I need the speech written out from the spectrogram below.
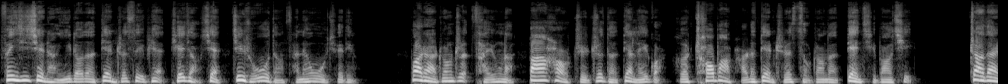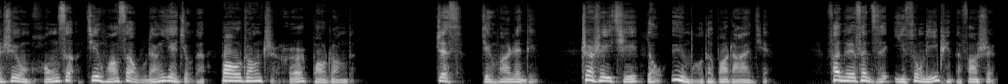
分析现场遗留的电池碎片、铁脚线、金属物等残留物，确定爆炸装置采用了八号纸质的电雷管和超霸牌的电池组装的电起爆器。炸弹是用红色、金黄色五粮液酒的包装纸盒包装的。至此，警方认定这是一起有预谋的爆炸案件，犯罪分子以送礼品的方式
